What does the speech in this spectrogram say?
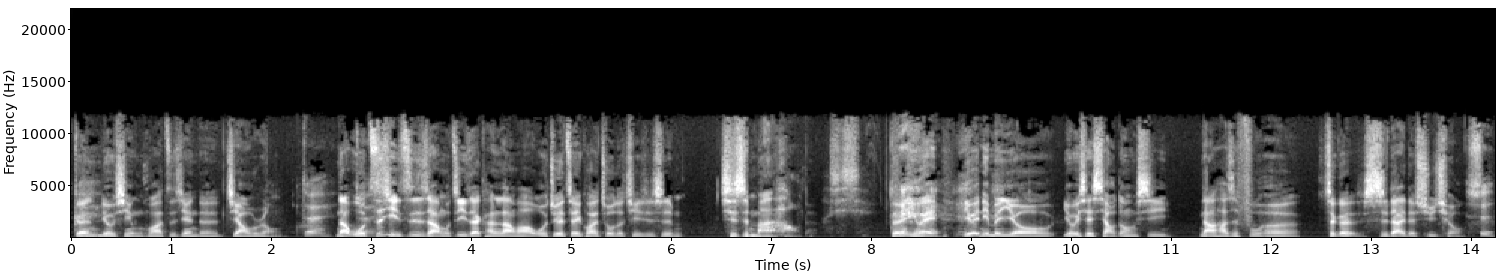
跟流行文化之间的交融。对。那我自己事实上我自己在看浪花，我觉得这一块做的其实是其实蛮好的。谢谢。对，因为 因为你们有有一些小东西，然后它是符合这个时代的需求，是，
